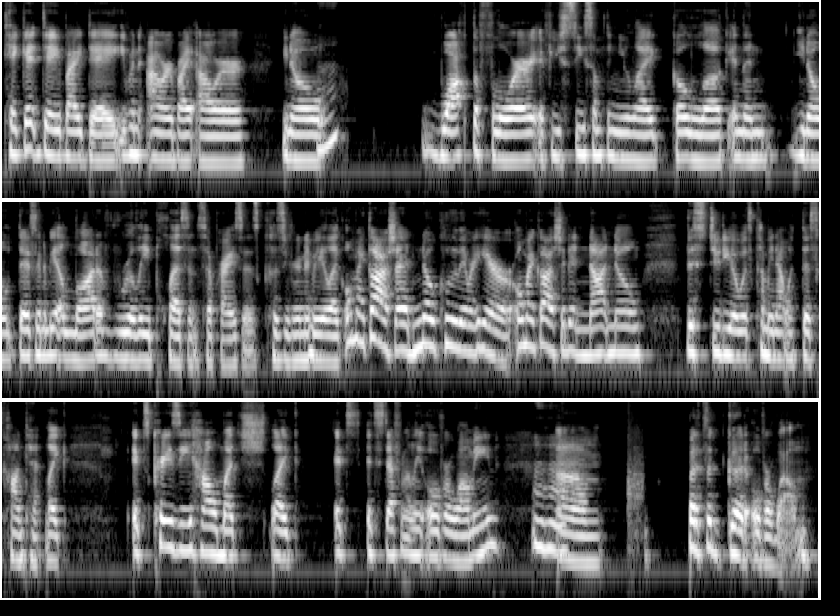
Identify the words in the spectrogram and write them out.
take it day by day, even hour by hour. You know, walk the floor. If you see something you like, go look, and then you know there's gonna be a lot of really pleasant surprises because you're gonna be like, oh my gosh, I had no clue they were here. Or, oh my gosh, I did not know this studio was coming out with this content. Like, it's crazy how much like it's it's definitely overwhelming. Um, but it's a good overwhelm.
